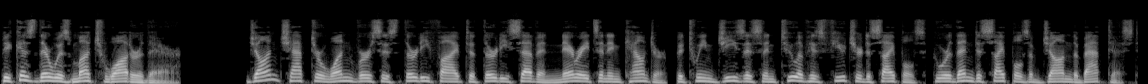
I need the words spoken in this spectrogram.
because there was much water there. John chapter 1 verses 35 to 37 narrates an encounter between Jesus and two of his future disciples, who were then disciples of John the Baptist.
